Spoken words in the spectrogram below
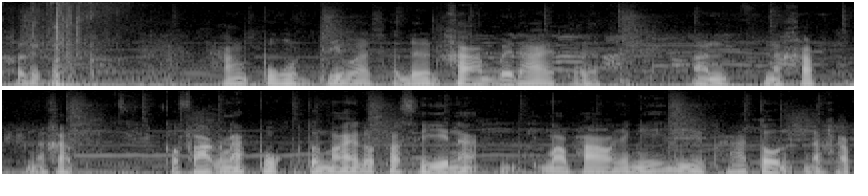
เขาเรียกว่าทางปูนที่ว่าจะเดินข้ามไปได้แต่ละอันนะครับนะครับ ก็ฝากนะปลูกต้นไม้ลดภาษีนะมะพร้าวอย่างนี้25ต้นนะครับ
